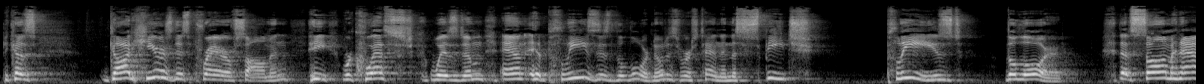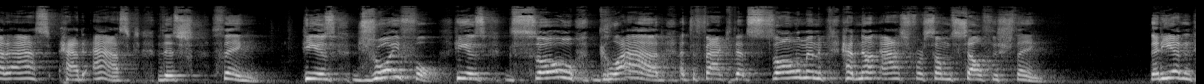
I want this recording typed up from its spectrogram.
Because God hears this prayer of Solomon. He requests wisdom, and it pleases the Lord. Notice verse 10 and the speech pleased the Lord. That Solomon had asked, had asked this thing. He is joyful. He is so glad at the fact that Solomon had not asked for some selfish thing. That he hadn't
